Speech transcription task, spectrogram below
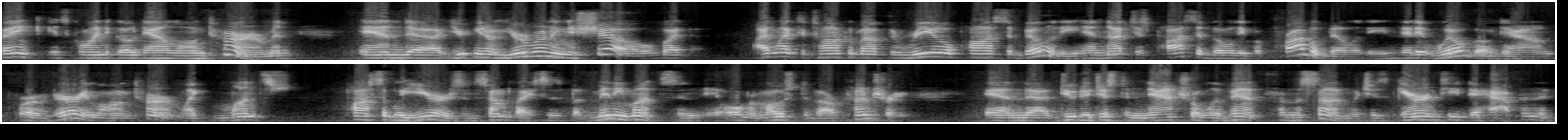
think it's going to go down long term? And and uh, you, you know you're running the show, but I'd like to talk about the real possibility, and not just possibility, but probability that it will go down for a very long term, like months, possibly years in some places, but many months in, over most of our country, and uh, due to just a natural event from the sun, which is guaranteed to happen. It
